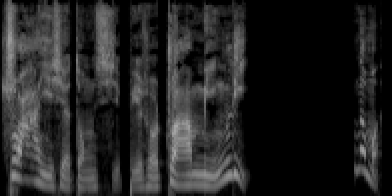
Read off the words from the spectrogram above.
抓一些东西，比如说抓名利，那么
